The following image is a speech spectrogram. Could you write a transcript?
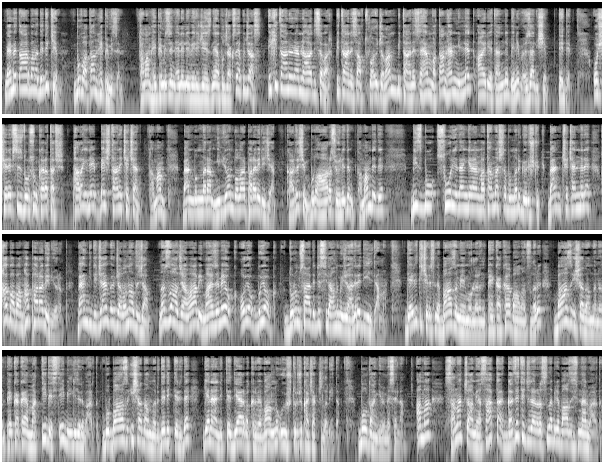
Mehmet Ağar bana dedi ki bu vatan hepimizin. Tamam hepimizin el ele vereceğiz ne yapılacaksa yapacağız. İki tane önemli hadise var. Bir tanesi Abdullah Öcalan, bir tanesi hem vatan hem millet ayrıyeten de benim özel işim dedi. O şerefsiz Dursun Karataş para ile 5 tane Çeçen. Tamam ben bunlara milyon dolar para vereceğim. Kardeşim bunu ağara söyledim. Tamam dedi. Biz bu Suriye'den gelen vatandaşla bunları görüştük. Ben Çeçenlere ha babam ha para veriyorum. Ben gideceğim Öcalan'ı alacağım. Nasıl alacağım abi? Malzeme yok. O yok bu yok. Durum sadece silahlı mücadele değildi ama. Devlet içerisinde bazı memurların PKK bağlantıları, bazı iş adamlarının PKK'ya maddi desteği bilgileri vardı. Bu bazı iş adamları dedikleri de genellikle Diyarbakır ve Vanlı uyuşturucu kaçakçılarıydı. Buldan gibi mesela. Ama sanat camiası hatta gazeteciler arasında bile bazı isimler vardı.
